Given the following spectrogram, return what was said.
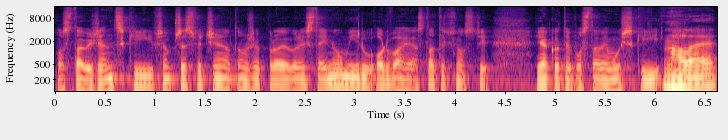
postavy ženský, jsem přesvědčen o tom, že projevili stejnou míru odvahy a statečnosti jako ty postavy mužský, hmm. ale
